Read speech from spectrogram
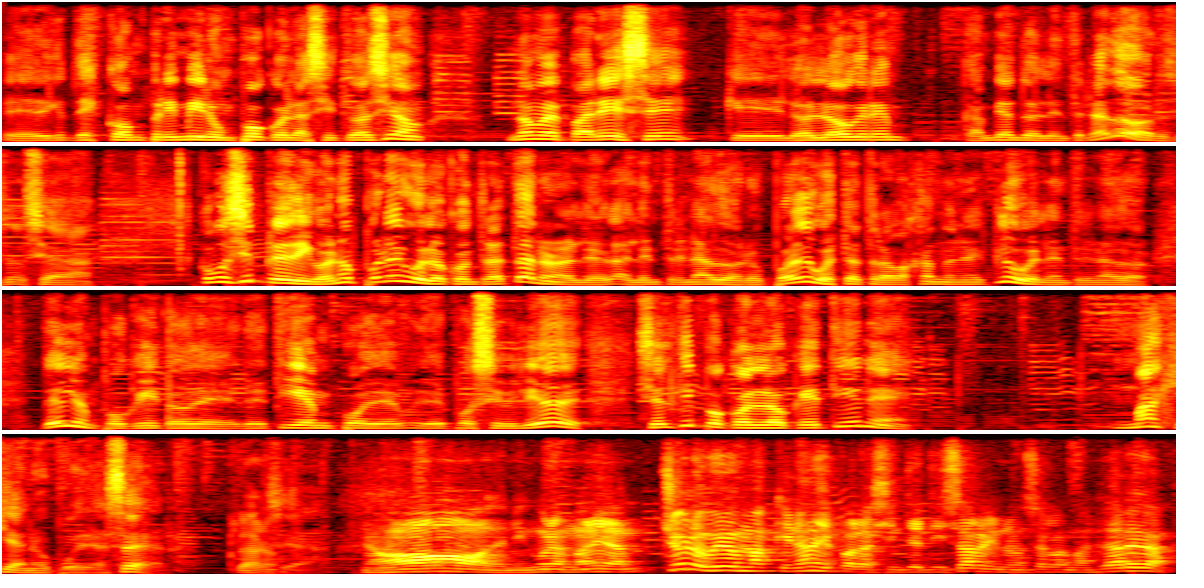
eh, descomprimir un poco la situación. No me parece que lo logren cambiando el entrenador. O sea, como siempre digo, ¿no? Por algo lo contrataron al, al entrenador, o por algo está trabajando en el club el entrenador. Denle un poquito de, de tiempo, de, de posibilidades. Si el tipo con lo que tiene, magia no puede hacer. Claro. O sea, No, de ninguna manera. Yo lo veo más que nada y para sintetizar y no hacerla más larga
